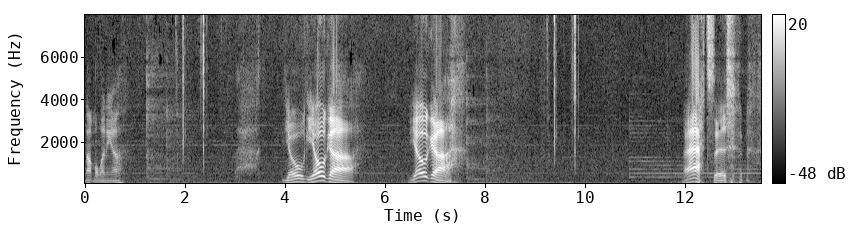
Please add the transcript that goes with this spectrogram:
not millennia. Yo, yoga, yoga. That's it.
